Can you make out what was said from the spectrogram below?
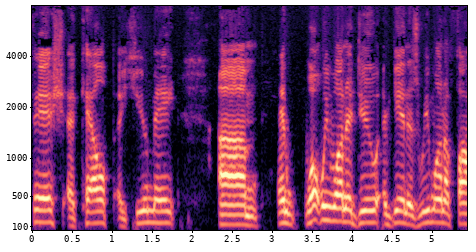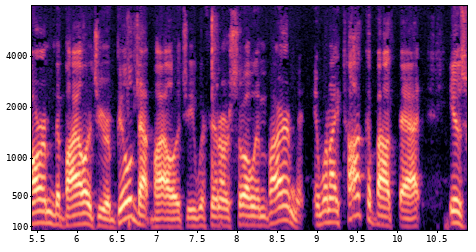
fish, a kelp, a humate. Um, and what we want to do again is we want to farm the biology or build that biology within our soil environment. And when I talk about that, is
